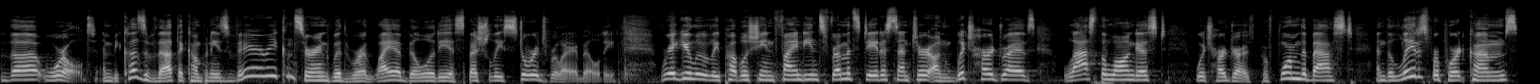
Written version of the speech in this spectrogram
the world. And because of that, the company is very concerned with reliability, especially storage reliability, regularly publishing findings from its data center on which hard drives last the longest, which hard drives perform the best, and the latest report comes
